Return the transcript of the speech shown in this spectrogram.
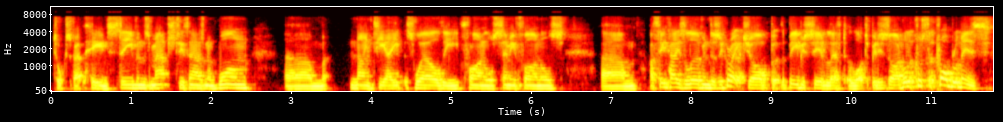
Talks about the Higgins Stevens match, 2001, um, 98 as well, the finals, semi finals. Um, I think Hazel Irvine does a great job, but the BBC have left a lot to be desired. Well, of course, the problem is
